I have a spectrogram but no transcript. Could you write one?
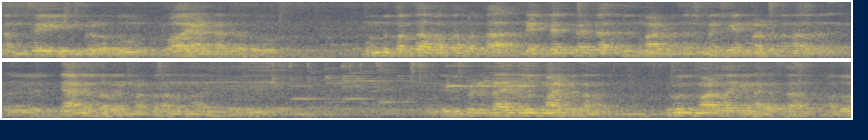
ನಮ್ಮ ಕೈ ಹಿಂಗೆ ಡ್ರಾ ಹ್ಯಾಂಡ್ ಆಗೋದು ಮುಂದೆ ಬರ್ತಾ ಬರ್ತಾ ಬರ್ತಾ ನೆಗ್ಲೆಕ್ಟೆಡ್ ಇದು ಮಾಡ್ಬಿಡ್ತಾನೆ. ಮನುಷ್ಯ ಏನು ಅದ್ರ ಜ್ಞಾನ ಇಲ್ಲದವ ಏನು ಮಾಡ್ತಾನೆ? ಅದನ್ನು ರಿಪೀಟೆಡ್ ಆಗಿ ಯೂಸ್ ಮಾಡಿಬಿಡ್ತಾನೆ. ಯೂಸ್ ಮಾಡಿದಾಗ ಏನಾಗುತ್ತಾ? ಅದು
